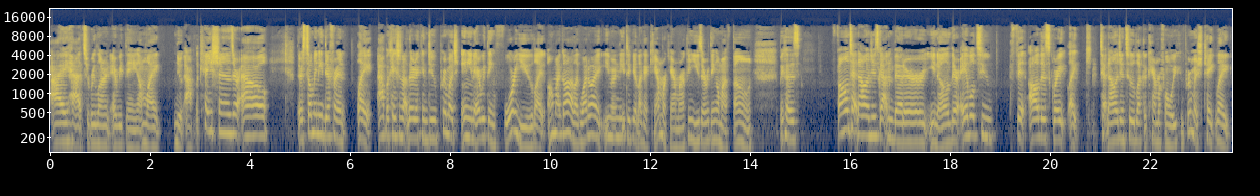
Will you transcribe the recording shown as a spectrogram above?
I had to relearn everything. I'm like new applications are out there's so many different like applications out there that can do pretty much any and everything for you. Like, oh my god, like why do I even need to get like a camera camera? I can use everything on my phone because phone technology's gotten better. You know, they're able to fit all this great like technology into like a camera phone where you can pretty much take like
